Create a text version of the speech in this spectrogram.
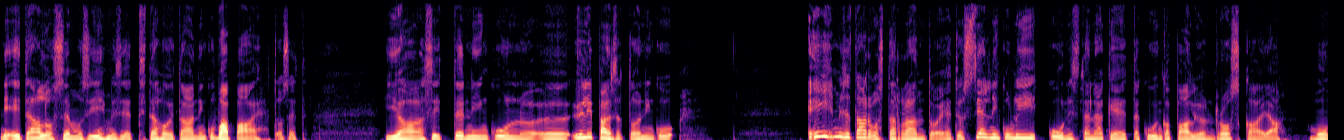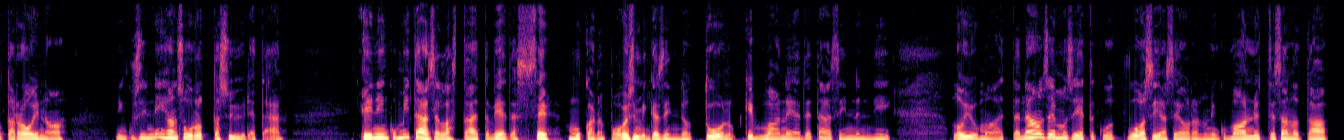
Niin ei täällä ole semmoisia ihmisiä, että sitä hoitaa niin kuin vapaaehtoiset. Ja sitten niin kuin, ylipäänsä toi niin kuin, ei ihmiset arvosta rantoja. Et jos siellä niin kuin liikkuu, niin sitä näkee, että kuinka paljon roskaa ja muuta roinaa niin kuin sinne ihan surutta syydetään. Ei niin kuin mitään sellaista, että vietäisiin se mukana pois, minkä sinne on tuonutkin, vaan ne jätetään sinne niin lojumaan. Että nämä on semmoisia, että kun olet vuosia seurannut, niin kuin mä oon nyt ja sanotaan,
